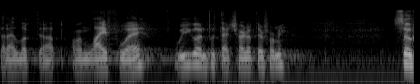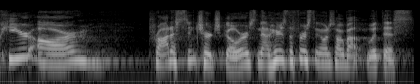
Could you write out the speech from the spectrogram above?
that I looked up on Lifeway. Will you go ahead and put that chart up there for me? So here are Protestant churchgoers. Now, here's the first thing I want to talk about with this.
